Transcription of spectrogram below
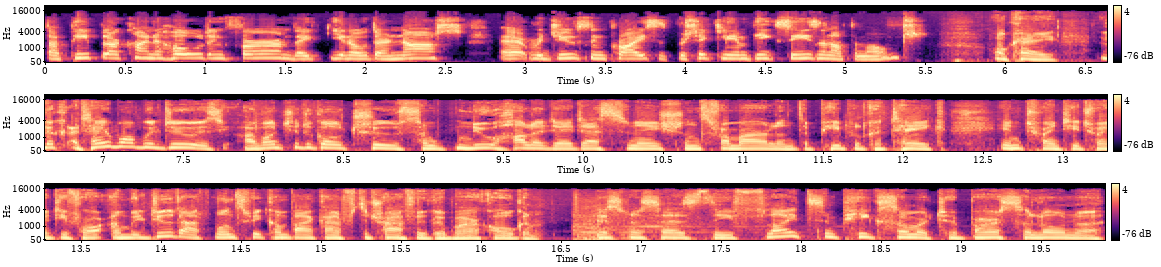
that people are kind of holding firm. They, you know, they're not uh, reducing prices, particularly in peak season at the moment. Okay. Look, I tell you what we'll do is I want you to go through some new holiday destinations from Ireland that people could take in 2024. And we'll do that once we come back after the traffic with Mark Hogan. Listener says the flights in peak summer to Barcelona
